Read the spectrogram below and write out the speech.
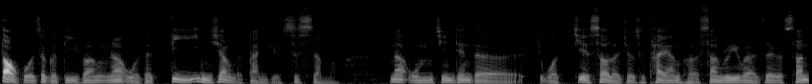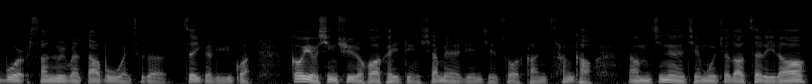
到过这个地方，那我的第一印象的感觉是什么？那我们今天的我介绍的就是太阳河 Sun River 这个 Sun b u r Sun River 大部委这个这个旅馆，各位有兴趣的话可以点下面的链接做参参考。那我们今天的节目就到这里喽，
